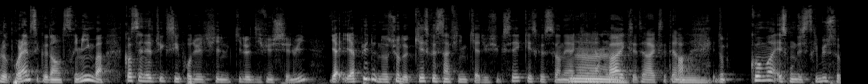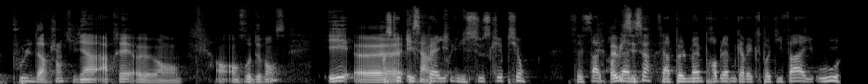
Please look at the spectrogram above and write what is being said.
Le problème, c'est que dans le streaming, bah, quand c'est Netflix qui produit le film, qui le diffuse chez lui, il n'y a, a, plus de notion de qu'est-ce que c'est un film qui a du succès, qu'est-ce que c'en est un qui n'a pas, etc., etc. Mmh. Et donc, comment est-ce qu'on distribue ce pool d'argent qui vient après euh, en, en, redevance? Et, euh, Parce que tu payes une souscription. C'est ça le ah problème. c'est un peu le même problème qu'avec Spotify où,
